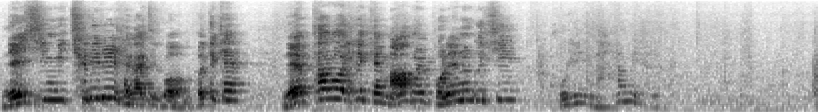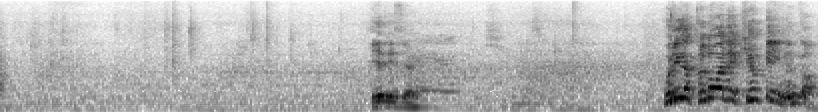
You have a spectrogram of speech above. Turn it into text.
내 심이 처리를 해가지고 어떻게 내 파로 이렇게 마음을 보내는 것이 우리 마음이다. 이해되죠? 우리가 그동안에 기억되어 있는 것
